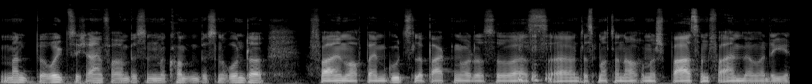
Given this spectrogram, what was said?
man beruhigt sich einfach ein bisschen, man kommt ein bisschen runter, vor allem auch beim Gutzlebacken oder sowas. äh, das macht dann auch immer Spaß und vor allem, wenn man die,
